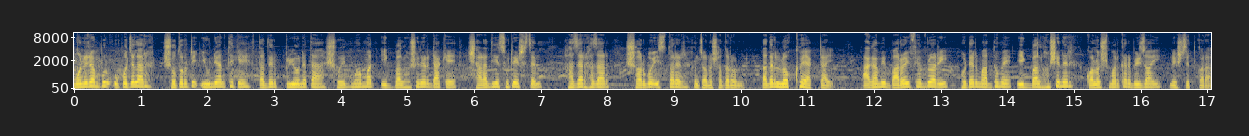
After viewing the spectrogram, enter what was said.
মনিরামপুর উপজেলার সতেরোটি ইউনিয়ন থেকে তাদের প্রিয় নেতা শহীদ মোহাম্মদ ইকবাল হোসেনের ডাকে সাড়া দিয়ে ছুটে এসেছেন হাজার হাজার সর্বস্তরের জনসাধারণ। তাদের লক্ষ্য একটাই আগামী বারোই ফেব্রুয়ারি ভোটের মাধ্যমে ইকবাল হোসেনের কলস মার্কার বিজয় নিশ্চিত করা।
